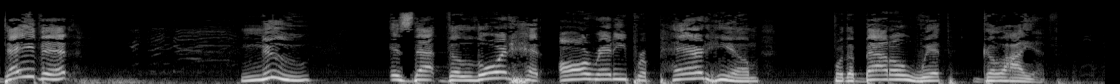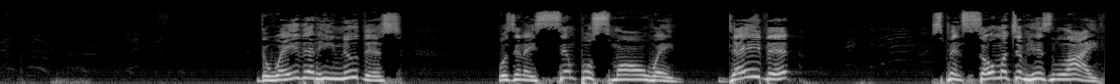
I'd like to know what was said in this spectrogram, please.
David knew is that the Lord had already prepared him for the battle with Goliath. The way that he knew this was in a simple, small way. David spent so much of his life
